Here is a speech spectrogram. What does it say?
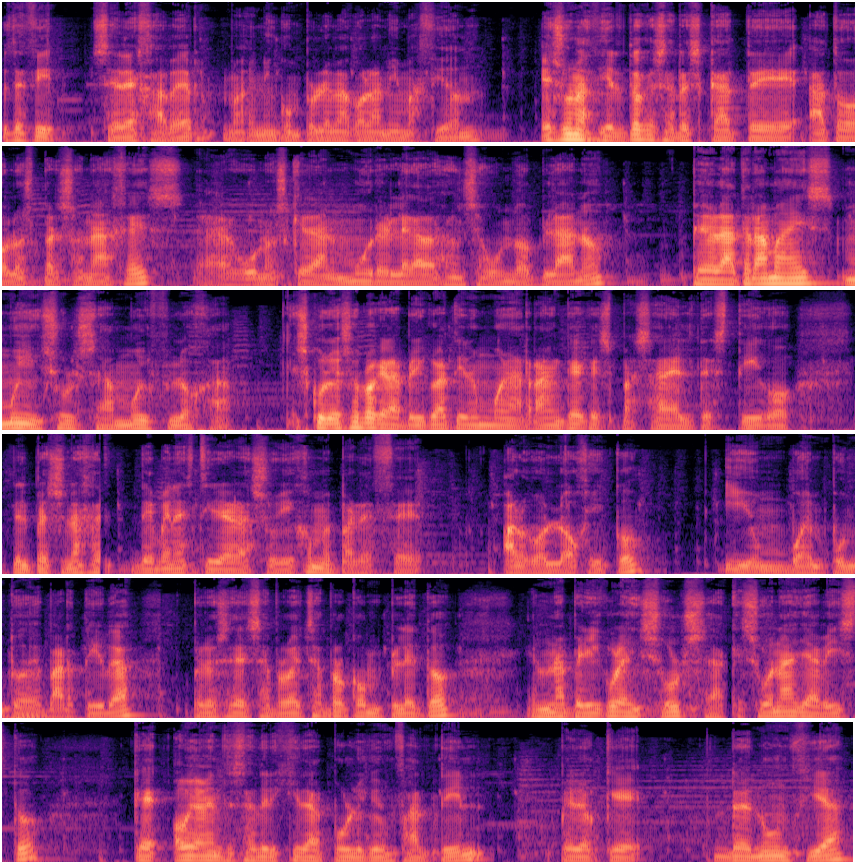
Es decir, se deja ver, no hay ningún problema con la animación. Es un acierto que se rescate a todos los personajes, algunos quedan muy relegados a un segundo plano, pero la trama es muy insulsa, muy floja. Es curioso porque la película tiene un buen arranque, que es pasar el testigo del personaje de Ben estirar a su hijo, me parece algo lógico y un buen punto de partida, pero se desaprovecha por completo en una película insulsa, que suena ya visto, que obviamente está dirigida al público infantil, pero que renuncia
